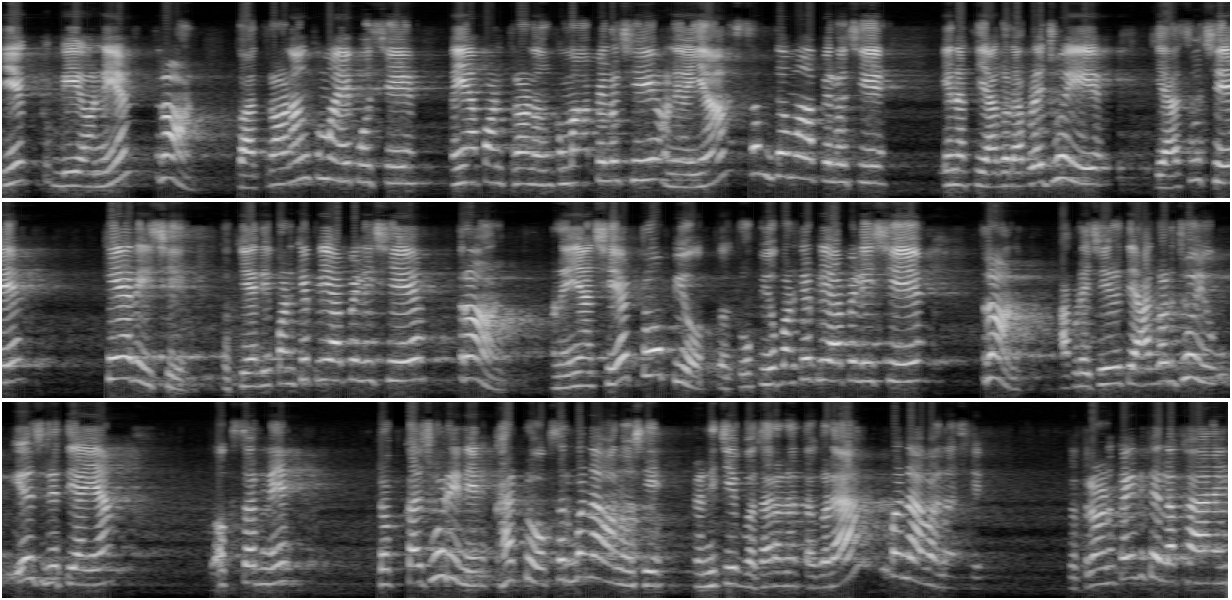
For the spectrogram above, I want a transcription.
એક, બે અને ત્રણ. તો આ ત્રણ અંકમાં આપ્યો છે. અહીંયા પણ ત્રણ અંકમાં આપેલો છે અને અહીંયા શબ્દમાં આપેલો છે. એનાથી આગળ આપણે જોઈએ કે આ શું છે? કેરી છે. તો કેરી પણ કેટલી આપેલી છે? ત્રણ. અને અહીંયા છે ટોપીઓ. તો ટોપીઓ પણ કેટલી આપેલી છે? ત્રણ. આપણે જે રીતે આગળ જોયું, એ જ રીતે અહીંયા અક્ષરને ટપકા જોડીને ખાટો અક્ષર બનાવવાનો છે. નીચે વધારાના તગડા બનાવવાના છે. તો ત્રણ કઈ રીતે લખાય?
